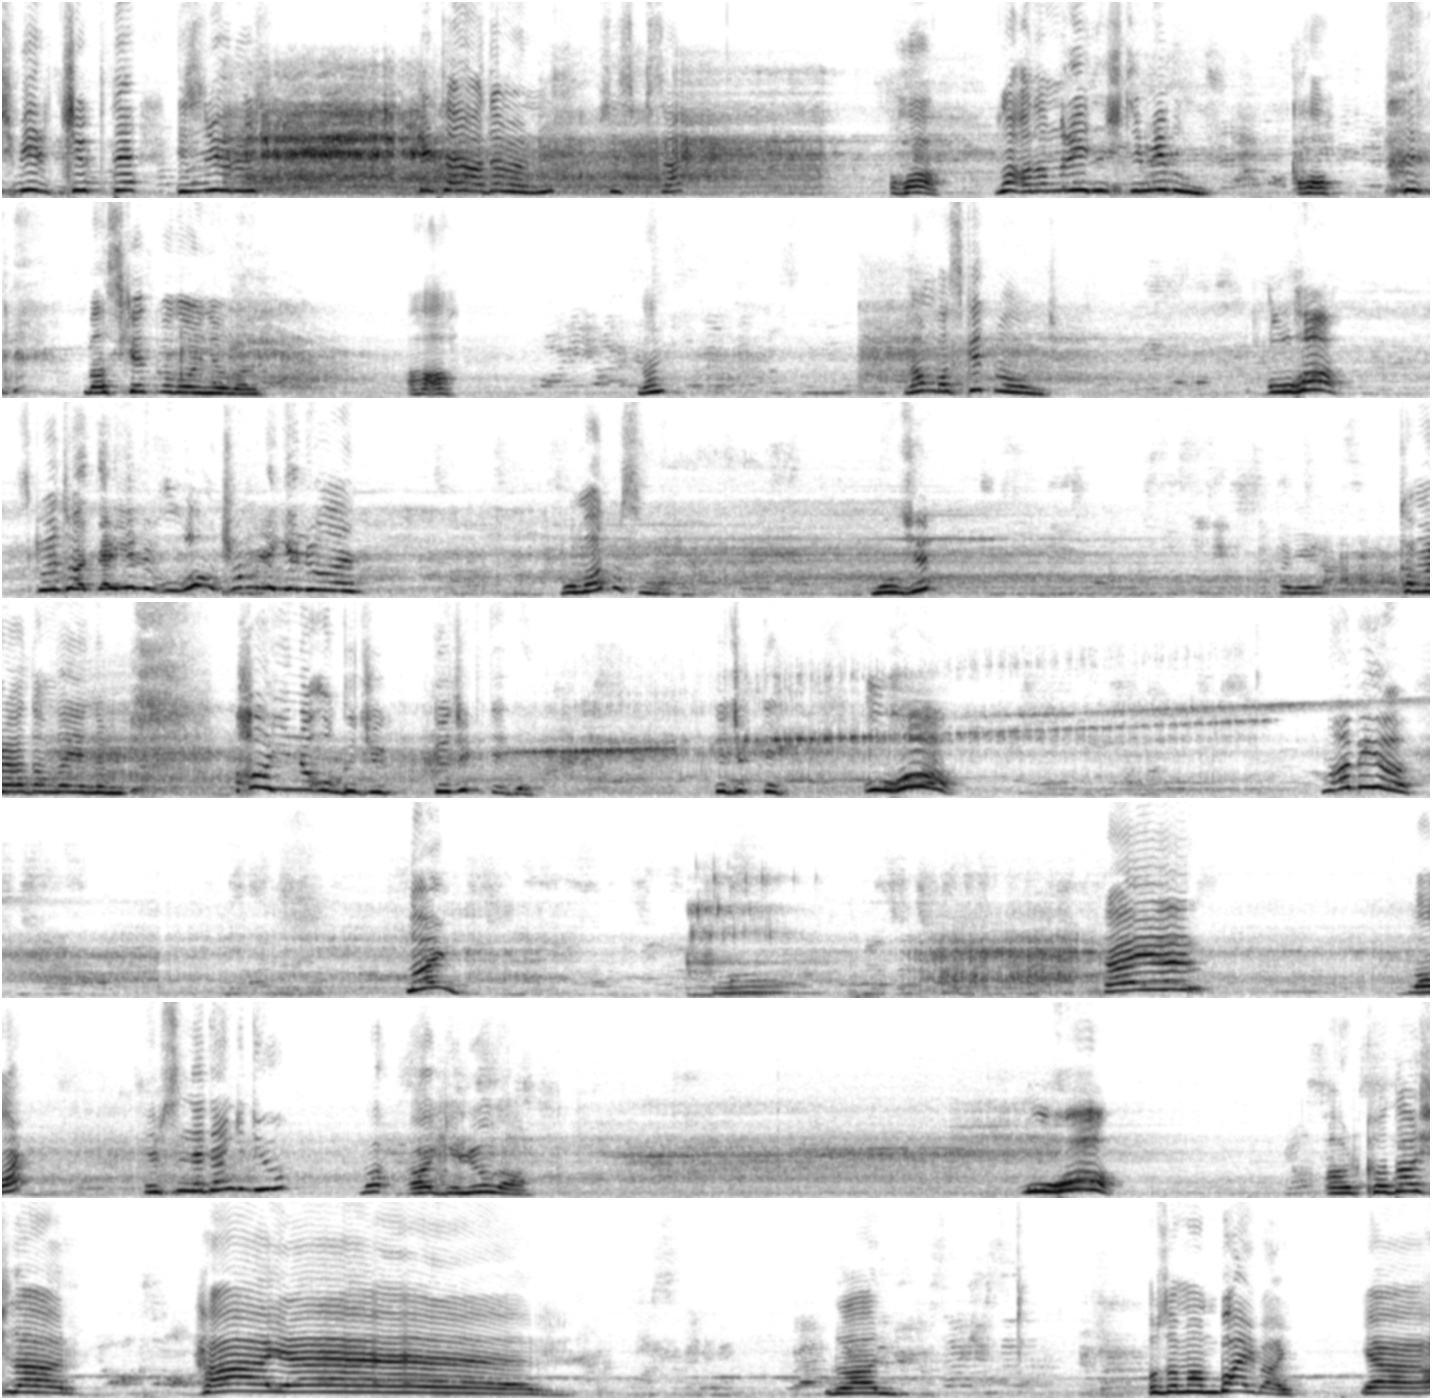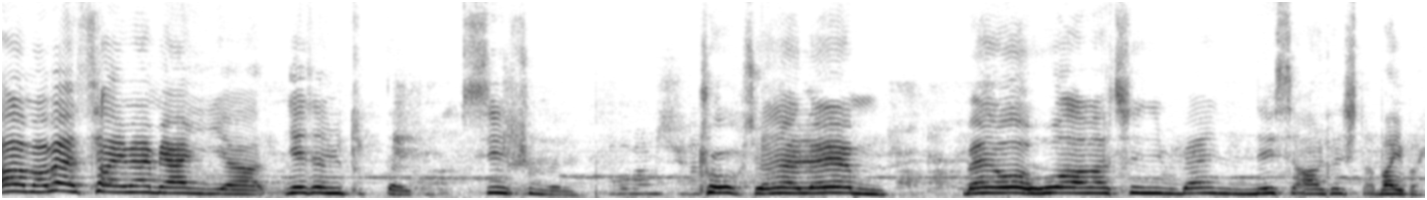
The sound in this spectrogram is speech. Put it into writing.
71 çıktı. İzliyoruz. Bir tane adam ölmüş. Ses kısa. Aha. Lan adamları iyileştirmeyi bulmuş. Aha. Basketbol oynuyorlar. Aha. Lan. Lan basketbol oynuyor. Oha. Skeletonlar geliyor. Oha uçan bile geliyor lan. Bomba atmasınlar. Ne olacak? Hadi. Kamera adamla yenebilir. Aha yine o gıcık. Gıcık dedi. Gıcık dedi. Oha! Ne yapıyor? Lan! Hayır. Lan. Hepsi neden gidiyor? Lan. Ha geliyorlar. Oha! Arkadaşlar. Hayır. Lan. O zaman bay bay. Ya ama ben saymam yani ya. Neden YouTube'dayım? Sil şunları. Çok sinirliyim. Ben o huamatçıyım. Ben neyse arkadaşlar bay bay.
